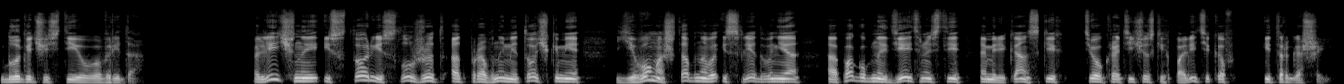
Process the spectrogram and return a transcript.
благочестивого вреда. Личные истории служат отправными точками его масштабного исследования о пагубной деятельности американских теократических политиков и торгашей.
